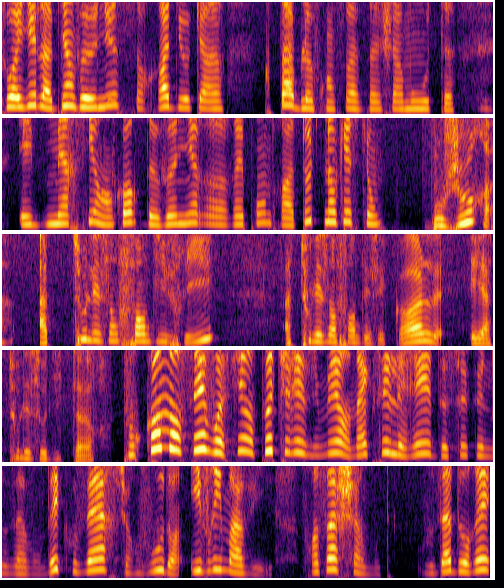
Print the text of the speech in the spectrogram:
Soyez la bienvenue sur Radio Cartable Françoise Chamout et merci encore de venir répondre à toutes nos questions. Bonjour à tous les enfants d'Ivry, à tous les enfants des écoles et à tous les auditeurs. Pour commencer, voici un petit résumé en accéléré de ce que nous avons découvert sur vous dans Ivry ma ville. François Chamout, vous adorez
